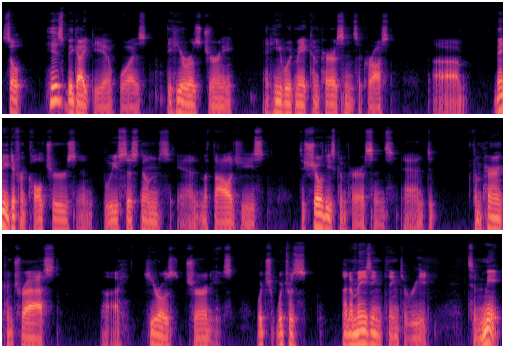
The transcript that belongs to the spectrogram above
So his big idea was the hero's journey, and he would make comparisons across um, many different cultures and belief systems and mythologies to show these comparisons and to compare and contrast uh, heroes' journeys, which which was an amazing thing to read to me.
